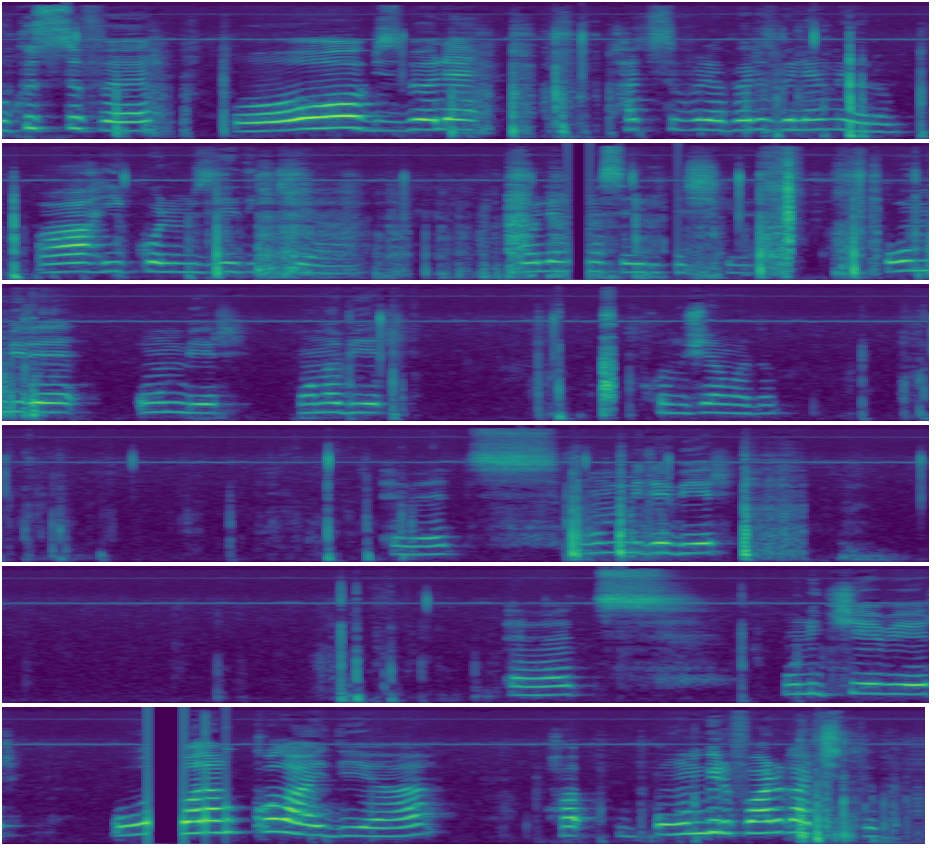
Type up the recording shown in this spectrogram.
9-0. Oo biz böyle kaç sıfır yaparız bilemiyorum. Ah ilk golümüzü yedik ya. Gol yemeseydik keşke. 11'e 11. 10'a 1. Konuşamadım. Evet. 11'e 1. Evet. 12'ye 1. O adam çok kolaydı ya. Ha, 11 fark açtık.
